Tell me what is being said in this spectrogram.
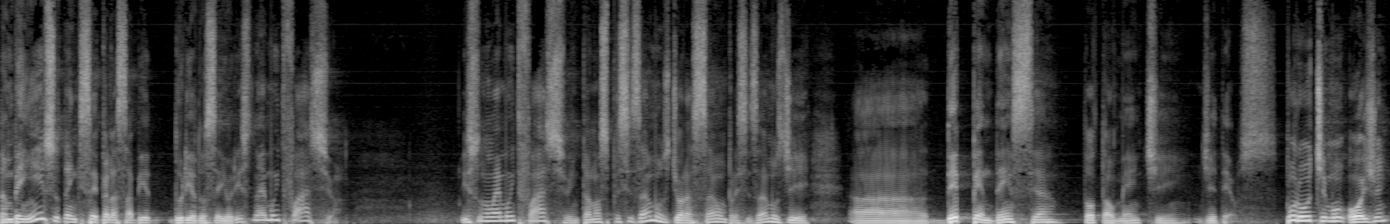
Também isso tem que ser pela sabedoria do Senhor. Isso não é muito fácil. Isso não é muito fácil. Então nós precisamos de oração, precisamos de uh, dependência totalmente de Deus. Por último, hoje,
